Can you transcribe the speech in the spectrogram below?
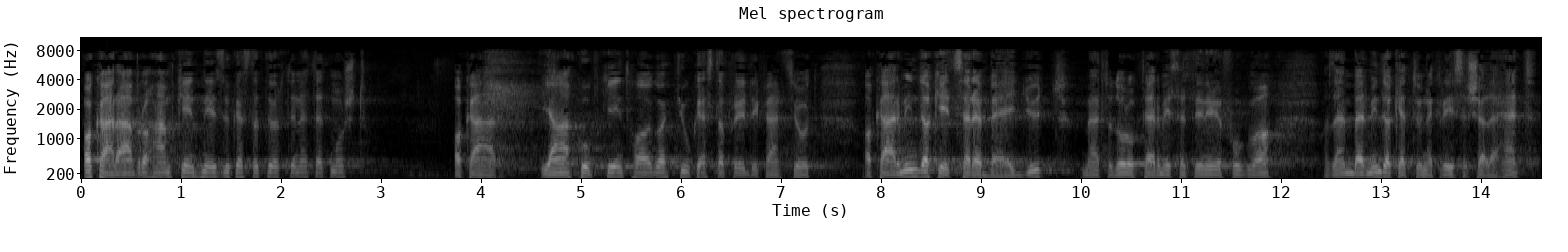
Akár Ábrahámként nézzük ezt a történetet most, akár Jákobként hallgatjuk ezt a prédikációt, akár mind a két szerepbe együtt, mert a dolog természeténél fogva az ember mind a kettőnek részese lehet.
